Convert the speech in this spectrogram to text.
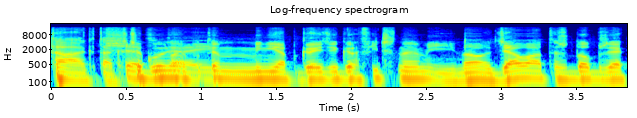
Tak, tak. Szczególnie tutaj- po tym mini upgrade'zie graficznym i no, działa też dobrze, jak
